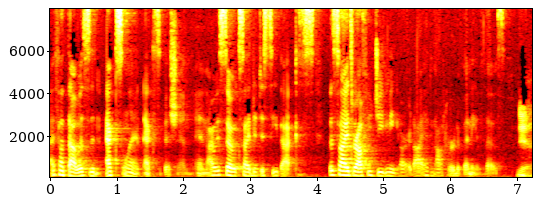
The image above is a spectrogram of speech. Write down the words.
I thought that was an excellent exhibition. And I was so excited to see that because besides Ralph Eugene Meatyard, I had not heard of any of those. Yeah.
